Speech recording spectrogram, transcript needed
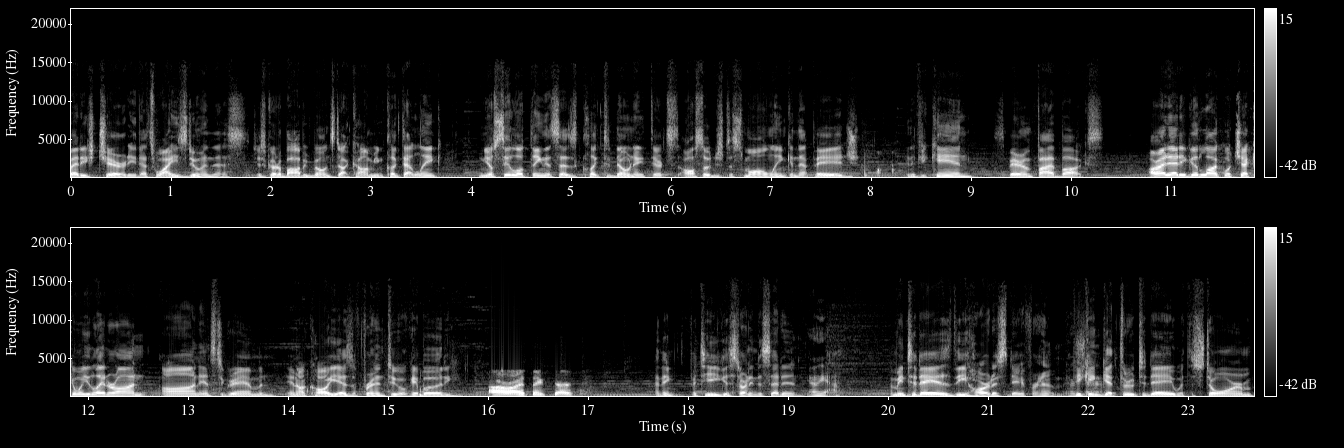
Eddie's charity. That's why he's doing this. Just go to bobbybones.com. You can click that link, and you'll see a little thing that says click to donate there. It's also just a small link in that page. And if you can, spare him five bucks. All right, Eddie, good luck. We'll check in with you later on on Instagram, and, and I'll call you as a friend too, okay, buddy? All right, thanks, guys. I think fatigue is starting to set in. Oh yeah. I mean, today is the hardest day for him. if For he can get through today with the storm,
